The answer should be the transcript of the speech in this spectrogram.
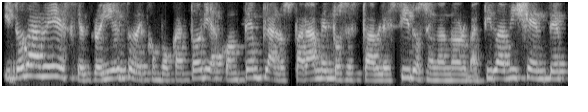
y toda vez que el proyecto de convocatoria contempla los parámetros establecidos en la normativa vigente,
